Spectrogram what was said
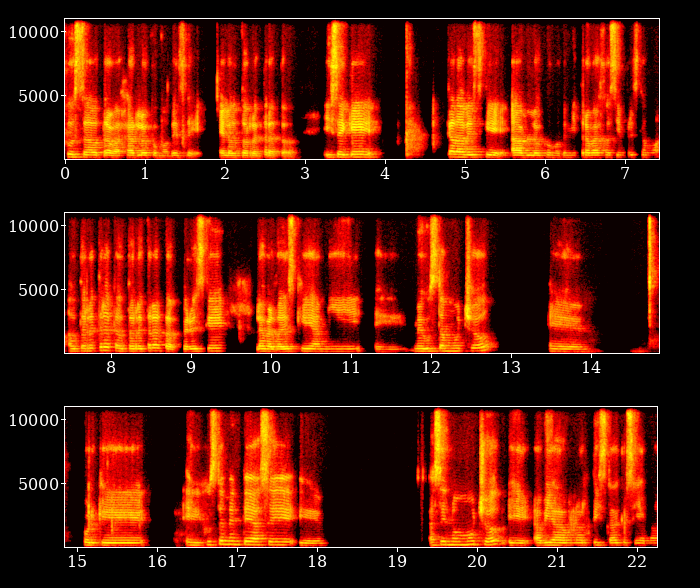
justo trabajarlo como desde el autorretrato. Y sé que cada vez que hablo como de mi trabajo siempre es como autorretrato, autorretrato, pero es que la verdad es que a mí eh, me gusta mucho eh, porque justamente hace, hace no mucho había una artista que se llama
